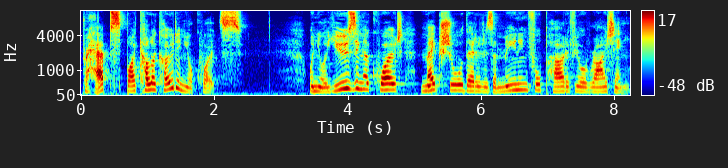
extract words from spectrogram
perhaps by color coding your quotes. When you're using a quote, make sure that it is a meaningful part of your writing.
